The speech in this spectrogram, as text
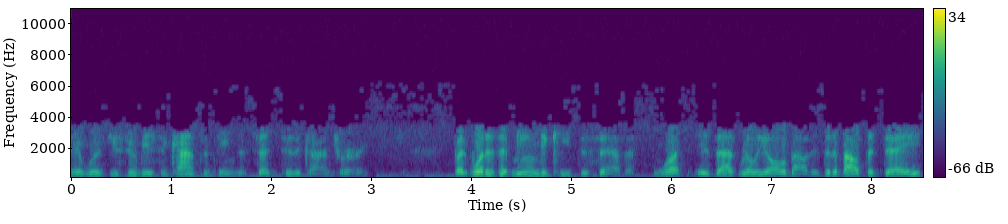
It was Eusebius and Constantine that said to the contrary. But what does it mean to keep the Sabbath? What is that really all about? Is it about the day?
